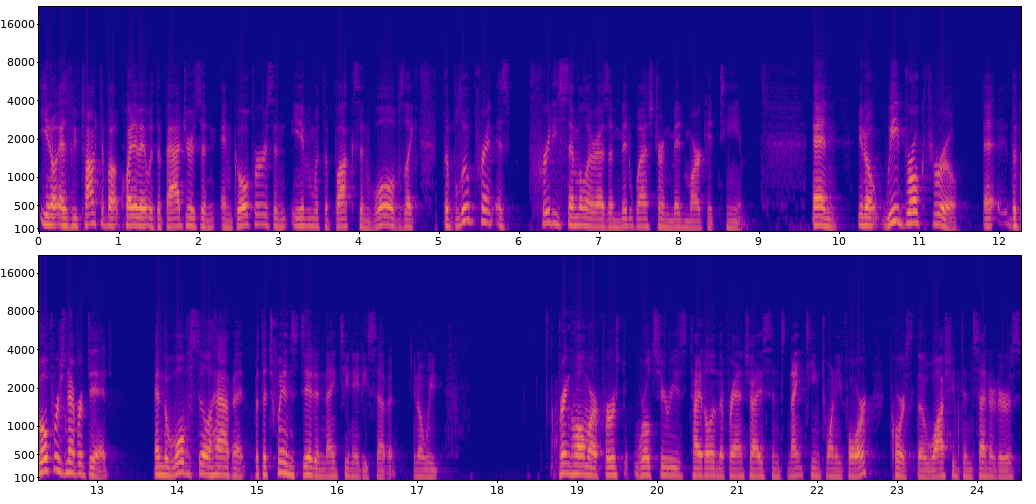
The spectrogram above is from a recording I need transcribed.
you know, as we've talked about quite a bit with the Badgers and, and Gophers and even with the Bucks and Wolves, like the blueprint is pretty similar as a Midwestern mid-market team. And, you know, we broke through. Uh, the Gophers never did and the Wolves still haven't, but the Twins did in 1987. You know, we bring home our first World Series title in the franchise since 1924. Of course, the Washington Senators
